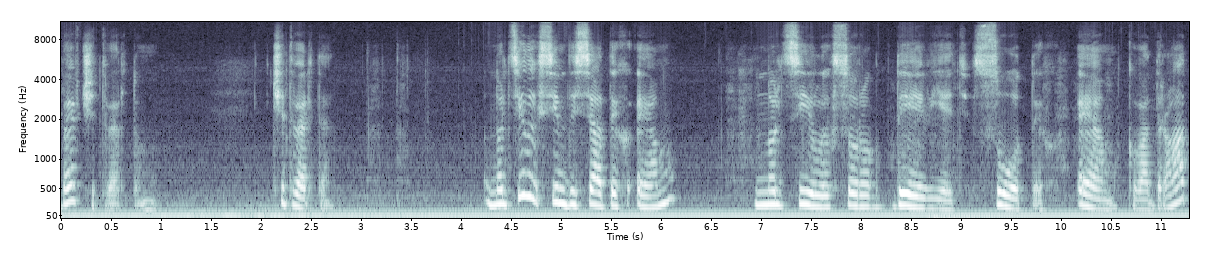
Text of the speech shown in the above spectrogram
b в четвертому. Четверте. 0,7m 0,49 m квадрат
